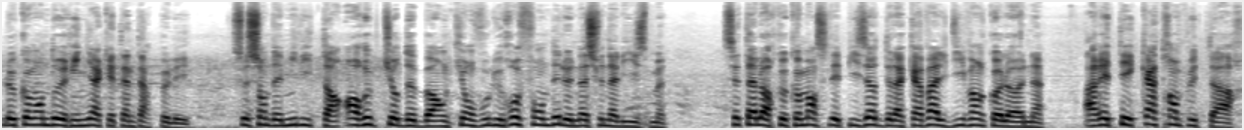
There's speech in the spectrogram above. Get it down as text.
le commando Erignac est interpellé. Ce sont des militants en rupture de banc qui ont voulu refonder le nationalisme. C'est alors que commence l'épisode de la cavale d'Ivan Colonne, arrêté quatre ans plus tard.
